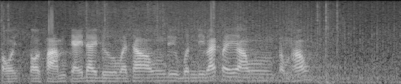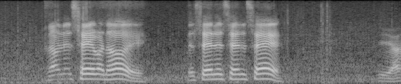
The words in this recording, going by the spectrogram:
Tội tội phạm chạy đầy đường mà sao ông điều binh đi bắt đấy ông tổng thống? Đó, lên xe bạn ơi? Lên xe lên xe lên xe. Gì vậy?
